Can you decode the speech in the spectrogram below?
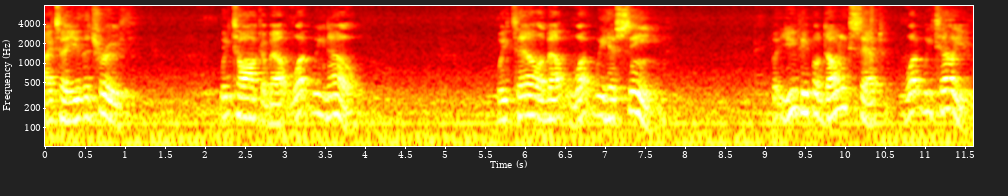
I tell you the truth. We talk about what we know. We tell about what we have seen. But you people don't accept what we tell you.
